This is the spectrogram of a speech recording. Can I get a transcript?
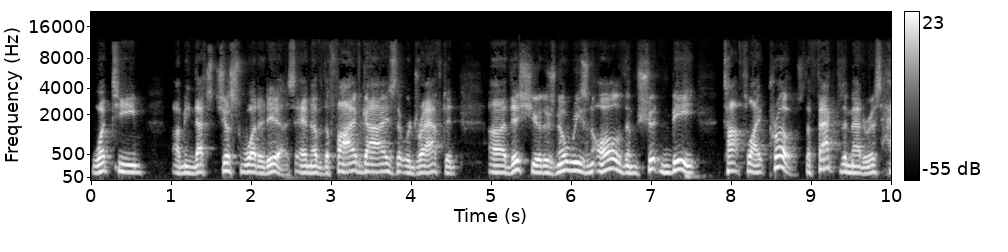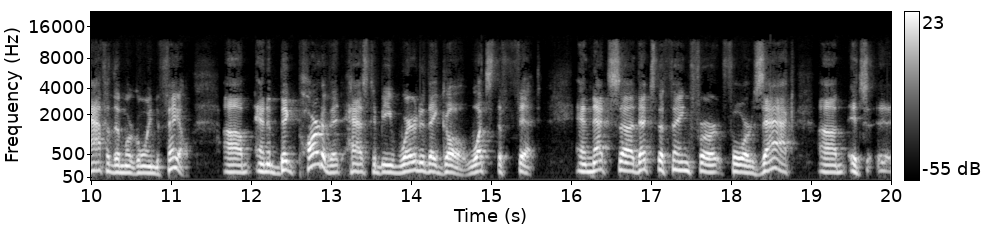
what team. I mean, that's just what it is. And of the five guys that were drafted uh, this year, there's no reason all of them shouldn't be top flight pros. The fact of the matter is, half of them are going to fail. Um, and a big part of it has to be where do they go? What's the fit? and that's uh, that's the thing for for Zach. Um, it's uh,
